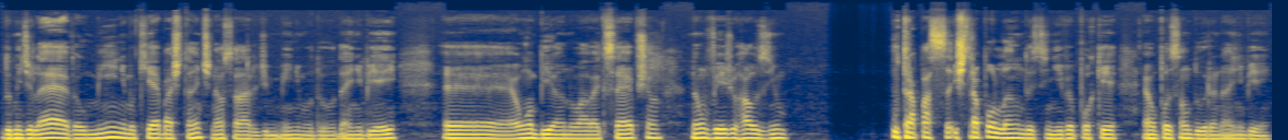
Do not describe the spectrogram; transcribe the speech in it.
do mid-level, o mínimo, que é bastante, né, o salário de mínimo do, da NBA, é, um bianual exception. Não vejo o Raulzinho ultrapassando, extrapolando esse nível, porque é uma posição dura na NBA.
